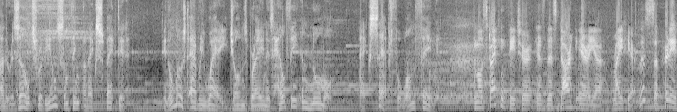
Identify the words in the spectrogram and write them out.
And the results reveal something unexpected. In almost every way, John's brain is healthy and normal, except for one thing. The most striking feature is this dark area right here. This is a pretty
